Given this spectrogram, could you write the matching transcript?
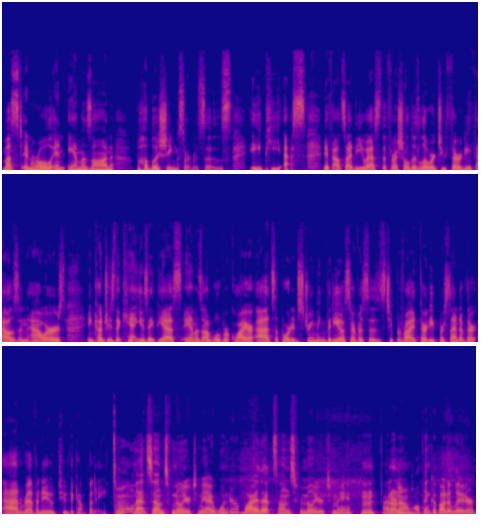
must enroll in Amazon Publishing Services, APS. If outside the US, the threshold is lowered to 30,000 hours. In countries that can't use APS, Amazon will require ad supported streaming video services to provide 30% of their ad revenue to the company. Oh, that sounds familiar to me. I wonder why that sounds familiar to me. Hmm, I don't know. I'll think about it later.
